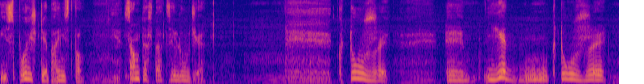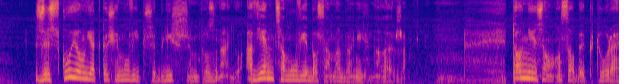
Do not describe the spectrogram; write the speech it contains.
I spójrzcie Państwo, są też tacy ludzie, którzy, y, jed, którzy zyskują, jak to się mówi, przy bliższym poznaniu. A wiem, co mówię, bo sama do nich należę. To nie są osoby, które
